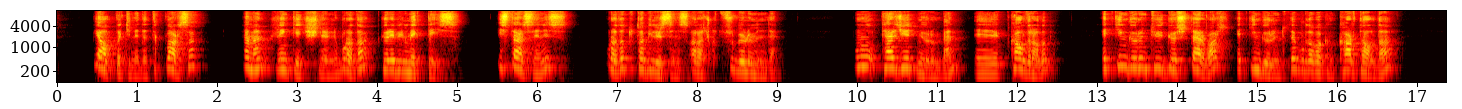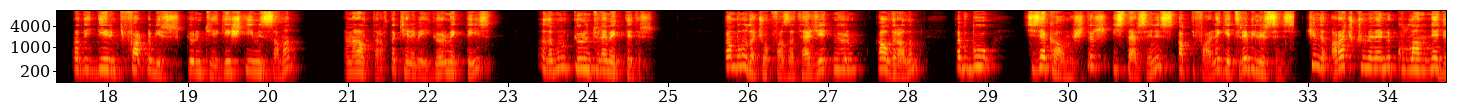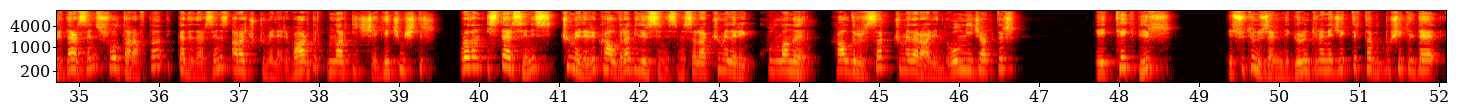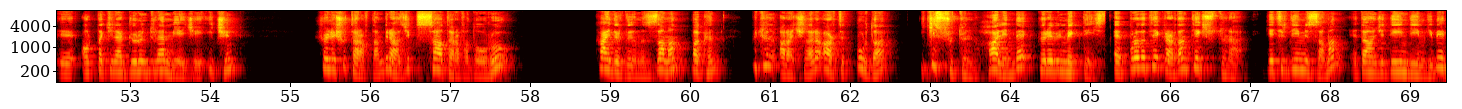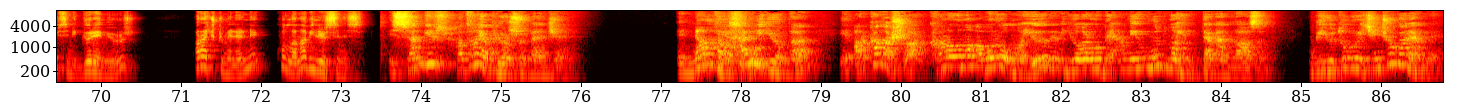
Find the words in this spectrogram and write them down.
Bir alttakine de tıklarsak hemen renk geçişlerini burada görebilmekteyiz. İsterseniz burada tutabilirsiniz araç kutusu bölümünde. Bunu tercih etmiyorum ben. Ee, kaldıralım. Etkin görüntüyü göster var. Etkin görüntüde burada bakın Kartal'da. Burada diyelim ki farklı bir görüntüye geçtiğimiz zaman hemen alt tarafta kelebeği görmekteyiz. Burada da bunu görüntülemektedir. Ben bunu da çok fazla tercih etmiyorum. Kaldıralım. Tabi bu size kalmıştır. İsterseniz aktif hale getirebilirsiniz. Şimdi araç kümelerini kullan nedir derseniz sol tarafta dikkat ederseniz araç kümeleri vardır. Bunlar iç içe geçmiştir. Buradan isterseniz kümeleri kaldırabilirsiniz. Mesela kümeleri kullanı kaldırırsak kümeler halinde olmayacaktır. E, tek bir e, sütun üzerinde görüntülenecektir. Tabi bu şekilde e, alttakiler görüntülenmeyeceği için şöyle şu taraftan birazcık sağ tarafa doğru kaydırdığımız zaman bakın bütün araçları artık burada iki sütun halinde görebilmekteyiz. Evet burada tekrardan tek sütuna getirdiğimiz zaman e, daha önce değindiğim gibi hepsini göremiyoruz. Araç kümelerini kullanabilirsiniz. E sen bir hata yapıyorsun bence. E ne hatası Her videomda e, arkadaşlar kanalıma abone olmayı ve videolarımı beğenmeyi unutmayın demen lazım. Bu bir YouTuber için çok önemli.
